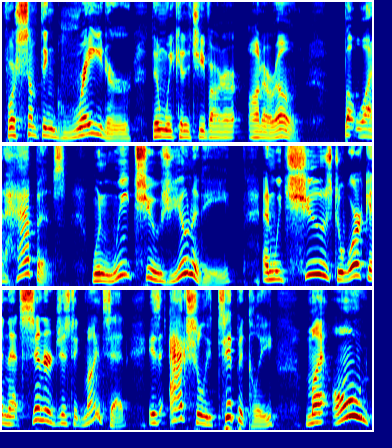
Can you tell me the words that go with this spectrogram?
for something greater than we could achieve on our, on our own. But what happens when we choose unity and we choose to work in that synergistic mindset is actually typically my own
